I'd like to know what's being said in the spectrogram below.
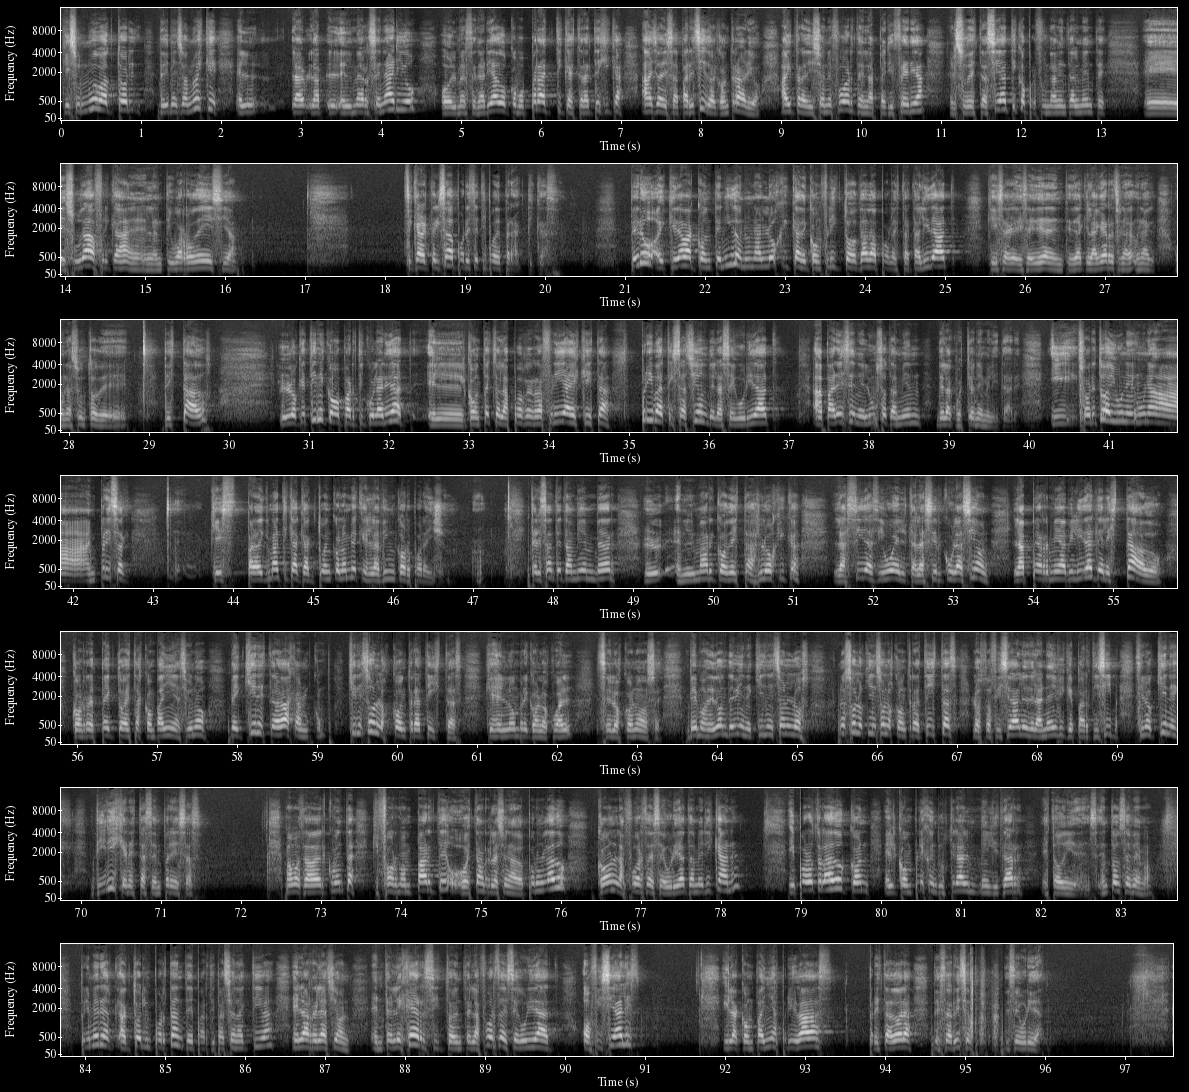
que es un nuevo actor de dimensión. No es que el, el mercenario o el mercenariado como práctica estratégica haya desaparecido, al contrario, hay tradiciones fuertes en la periferia, el sudeste asiático, pero fundamentalmente eh, Sudáfrica, en la antigua Rhodesia, se caracterizaba por ese tipo de prácticas. Pero eh, quedaba contenido en una lógica de conflicto dada por la estatalidad, que esa, esa idea de identidad que la guerra es un asunto de estados, lo que tiene como particularidad el contexto de la posguerra fría es que esta privatización de la seguridad aparece en el uso también de las cuestiones militares. Y sobre todo hay una, empresa que es paradigmática que actúa en Colombia, que es la DIN Corporation. Interesante también ver en el marco de estas lógicas las idas y vueltas, la circulación, la permeabilidad del Estado con respecto a estas compañías. Si uno ve quiénes trabajan, quiénes son los contratistas, que es el nombre con lo cual se los conoce. Vemos de dónde viene, quiénes son los, no solo quiénes son los contratistas, los oficiales de la Navy que participan, sino quiénes dirigen estas empresas vamos a dar cuenta que forman parte o están relacionados, por un lado, con la Fuerza de Seguridad Americana y por otro lado, con el complejo industrial militar estadounidense. Entonces vemos, primer actor importante de participación activa es la relación entre el ejército, entre las fuerzas de seguridad oficiales y las compañías privadas prestadoras de servicios de seguridad.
